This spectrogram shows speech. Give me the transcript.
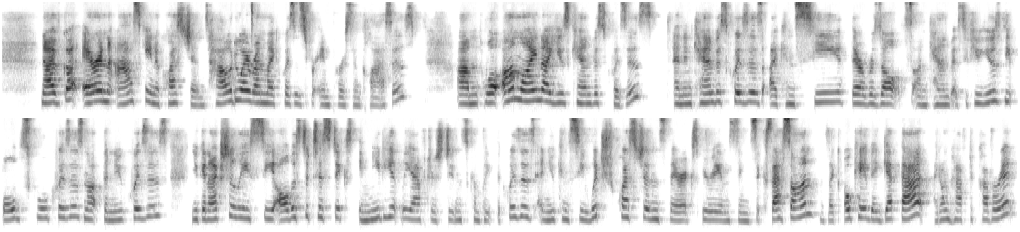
Now I've got Erin asking a questions. How do I run my quizzes for in-person classes? Um, well, online I use Canvas quizzes And in Canvas quizzes, I can see their results on Canvas. If you use the old school quizzes, not the new quizzes, you can actually see all the statistics immediately after students complete the quizzes, and you can see which questions they're experiencing success on. It's like, okay, they get that. I don't have to cover it.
